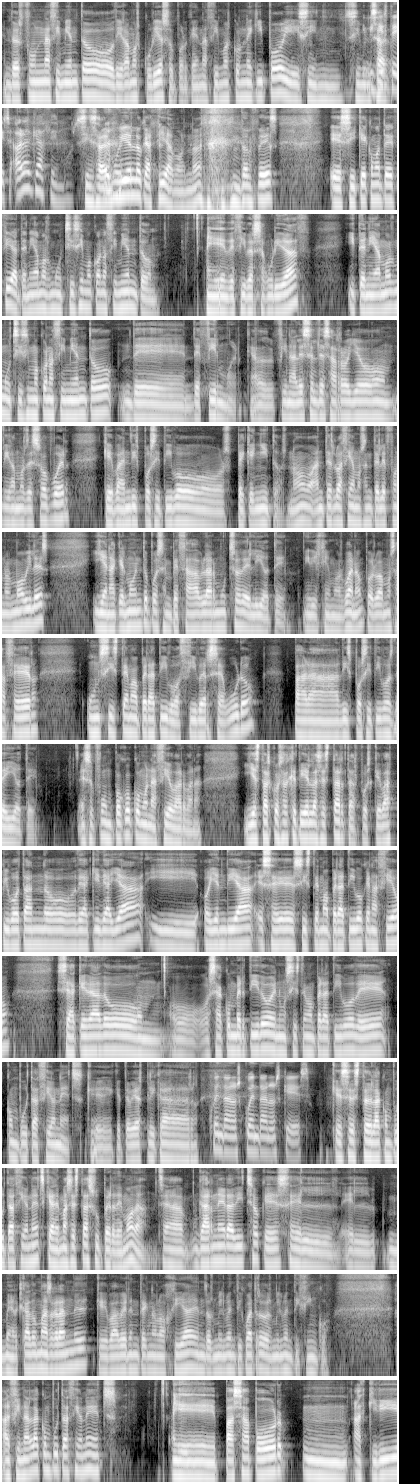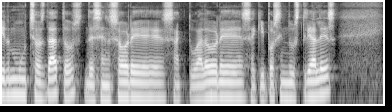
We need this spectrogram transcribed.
Entonces fue un nacimiento, digamos, curioso, porque nacimos con un equipo y sin... sin dijisteis, ¿ahora qué hacemos? Sin saber muy bien lo que hacíamos, ¿no? Entonces, eh, sí que, como te decía, teníamos muchísimo conocimiento eh, de ciberseguridad, y teníamos muchísimo conocimiento de, firmware, que al final es el desarrollo, digamos, de software que va en dispositivos pequeñitos, ¿no? Antes lo hacíamos en teléfonos móviles y en aquel momento pues empezaba a hablar mucho del IoT y dijimos, bueno, pues vamos a hacer un sistema operativo ciberseguro para dispositivos de IoT. Eso fue un poco como nació Bárbara. Y estas cosas que tienen las startups, pues que vas pivotando de aquí y de allá y hoy en día ese sistema operativo que nació se ha quedado mm, o, se ha convertido en un sistema operativo de computación Edge, que, te voy a explicar. Cuéntanos, cuéntanos qué es. ¿Qué es esto de la computación Edge? Que además está súper de moda. O sea, Garner ha dicho que es el, el mercado más grande que va a haber en tecnología en 2024-2025. Al final la computación Edge eh, pasa por mm, adquirir muchos datos de sensores, actuadores, equipos industriales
